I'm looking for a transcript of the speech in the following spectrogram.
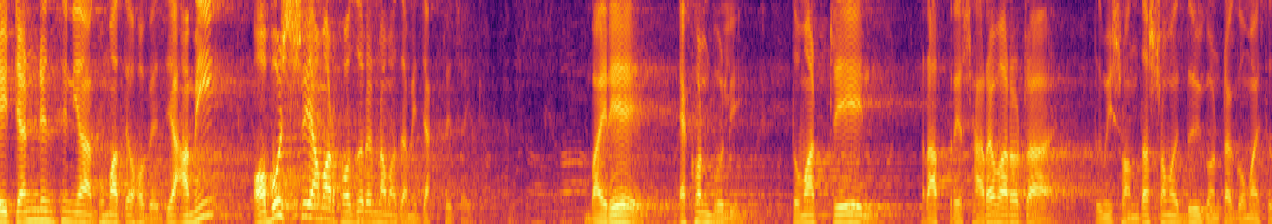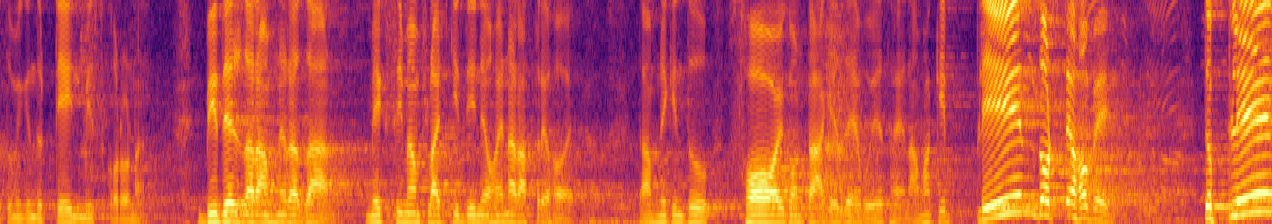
এই টেন্ডেন্সি নিয়ে ঘুমাতে হবে যে আমি অবশ্যই আমার ফজরের নামাজ আমি জাগতে চাই। বাইরে, এখন বলি, তোমার ট্রেন রাত্রে সাড়ে বারোটায়, তুমি সন্ধ্যার সময় দুই ঘণ্টা ঘুমাইছো, তুমি কিন্তু ট্রেন মিস করো না। বিদেশ যারা আপনারা যান ম্যাক্সিমাম ফ্লাইট কি দিনে হয় না রাত্রে হয়? তা আপনি কিন্তু ছয় ঘণ্টা আগে যেয়ে বয়ে থাকেন, আমাকে প্লেন ধরতে হবে। তো প্লেন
